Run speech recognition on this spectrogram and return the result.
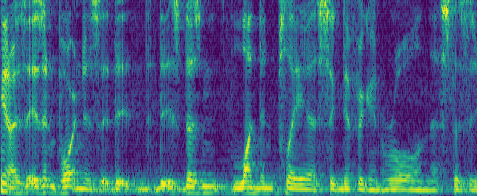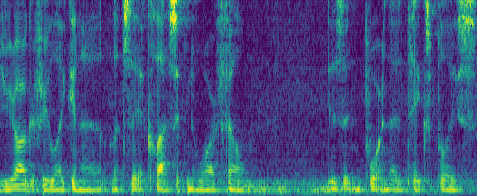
you know, is, is it important? Is, is doesn't London play a significant role in this? Does the geography, like in a let's say a classic noir film, is it important that it takes place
